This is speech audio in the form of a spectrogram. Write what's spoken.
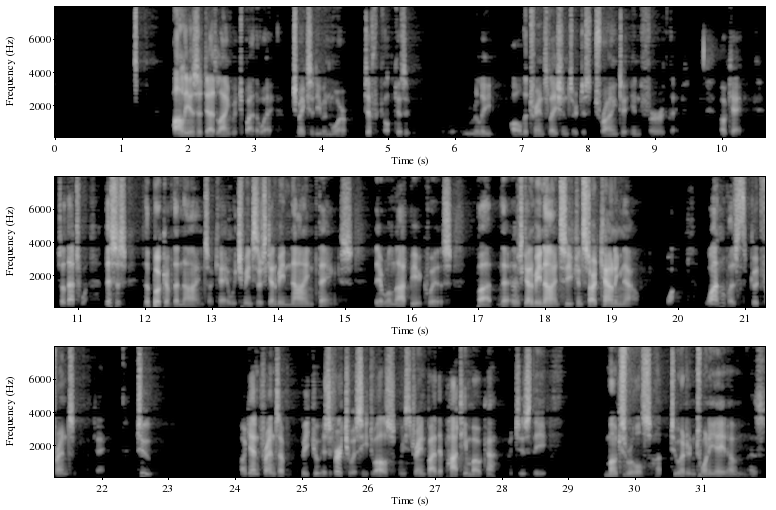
Pali is a dead language, by the way, which makes it even more difficult because it really all the translations are just trying to infer things. Okay, so that's what this is the book of the nines. Okay, which means there's going to be nine things. There will not be a quiz but there's going to be nine. So you can start counting now. One was good friends. Okay. Two, again, friends of Bhikkhu is virtuous. He dwells restrained by the Patimokkha, which is the monk's rules, 228 of them. As,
